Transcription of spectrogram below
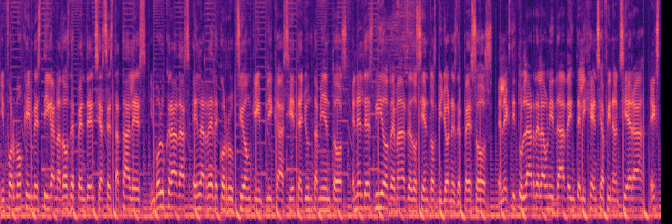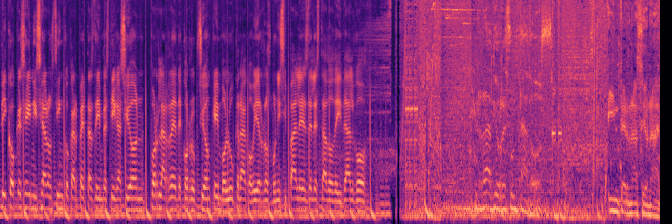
informó que investigan a dos dependencias estatales involucradas en la red de corrupción que implica a siete ayuntamientos en el desvío de más de 200 millones de pesos. El ex titular de la Unidad de Inteligencia Financiera explicó que se iniciaron cinco carpetas de investigación por la red de corrupción que involucra a gobiernos municipales del Estado de Hidalgo. Radio Resultados. Internacional.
